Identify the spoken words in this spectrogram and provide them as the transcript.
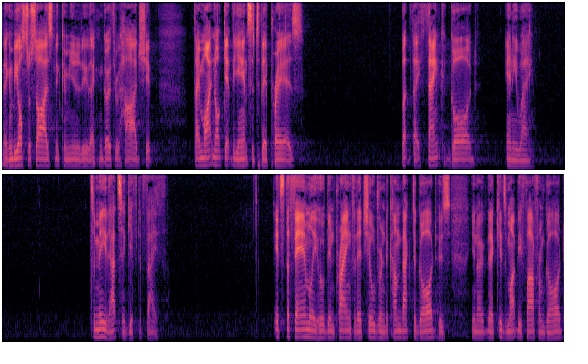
They can be ostracized in a community, they can go through hardship, they might not get the answer to their prayers, but they thank God anyway. To me, that's a gift of faith. It's the family who have been praying for their children to come back to God, whose, you know, their kids might be far from God.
